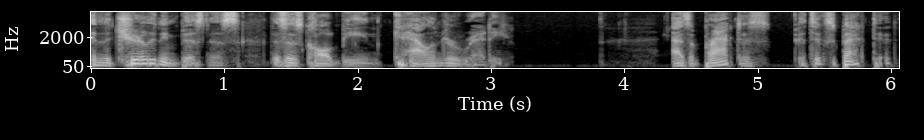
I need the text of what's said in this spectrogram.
In the cheerleading business, this is called being calendar ready. As a practice, it's expected.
